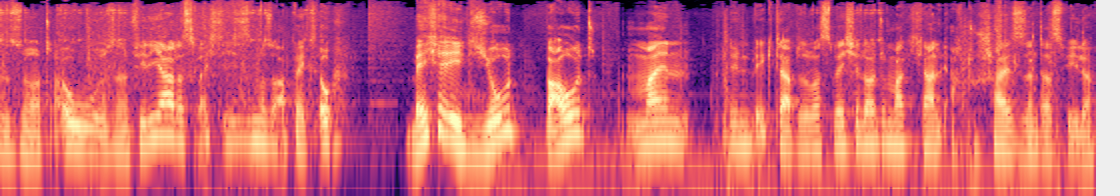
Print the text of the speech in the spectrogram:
jetzt nur drei. Oh, ist eine viele. Ja, das gleiche ist immer so abwechselnd. Oh, welcher Idiot baut mein den Weg da ab? Sowas, welche Leute mag ich gar nicht? Ach du Scheiße, sind das viele.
